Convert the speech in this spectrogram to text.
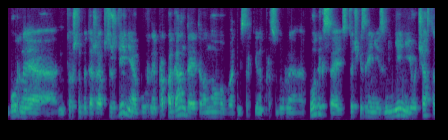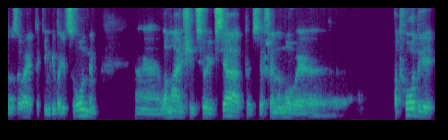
бурное, не то чтобы даже обсуждение, а бурная пропаганда этого нового административно-процедурного кодекса. И с точки зрения изменений его часто называют таким революционным. ломающим все и вся, то есть совершенно новые подходы,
